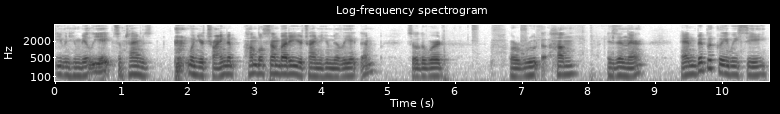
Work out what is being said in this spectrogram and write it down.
even humiliate. Sometimes when you're trying to humble somebody, you're trying to humiliate them. So the word or root hum is in there. And biblically we see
